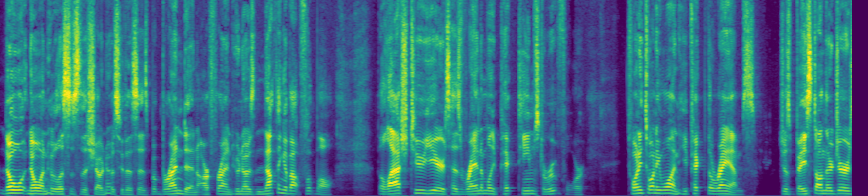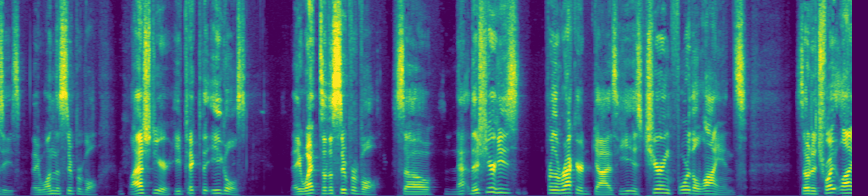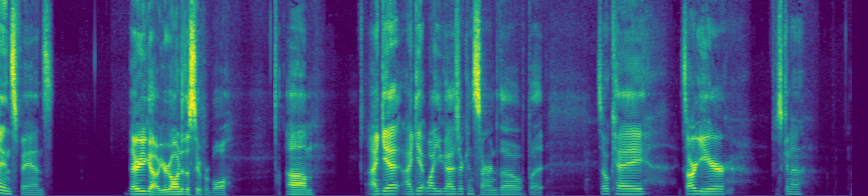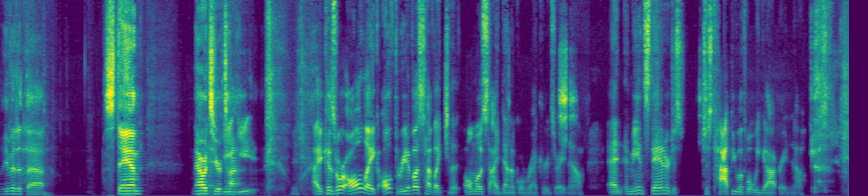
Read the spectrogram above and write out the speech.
no no one who listens to the show knows who this is, but Brendan, our friend who knows nothing about football, the last 2 years has randomly picked teams to root for. 2021, he picked the Rams just based on their jerseys. They won the Super Bowl. Last year, he picked the Eagles. They went to the Super Bowl. So, na this year he's for the record, guys, he is cheering for the Lions. So Detroit Lions fans, there you go. You're going to the Super Bowl. Um, I get, I get why you guys are concerned though, but it's okay. It's our year. Just gonna leave it at that. Stan, now it's Yeah, your you- time. you- I because we're all like all three of us have like the almost identical records right now, and, and me and Stan are just just happy with what we got right now.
